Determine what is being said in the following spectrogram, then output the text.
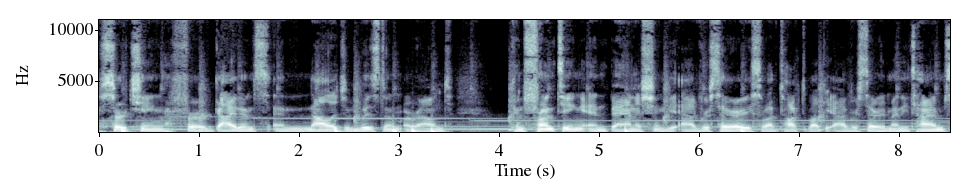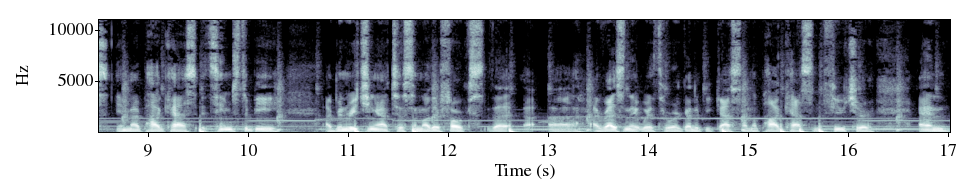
searching for guidance and knowledge and wisdom around confronting and banishing the adversary. So I've talked about the adversary many times in my podcast. It seems to be I've been reaching out to some other folks that uh, I resonate with who are going to be guests on the podcast in the future. And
